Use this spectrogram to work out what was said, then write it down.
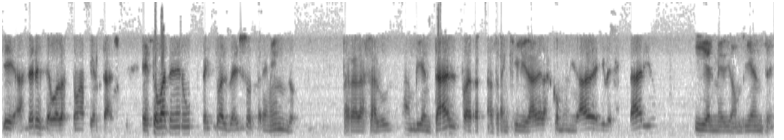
que hacer esta evaluación ambiental. Esto va a tener un efecto adverso tremendo para la salud ambiental, para la tranquilidad de las comunidades y vecindarios y el medio ambiente.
